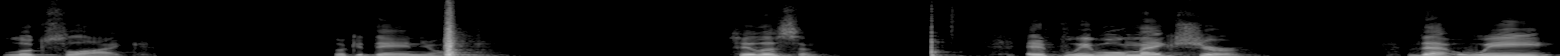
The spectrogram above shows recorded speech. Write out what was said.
looks like. Look at Daniel. See, listen. If we will make sure that we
